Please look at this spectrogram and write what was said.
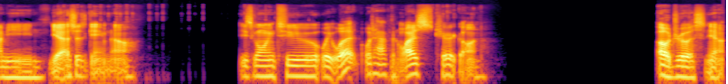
I mean, yeah, it's just game now. He's going to wait, what? What happened? Why is Carrot gone? Oh, Druis, yeah,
